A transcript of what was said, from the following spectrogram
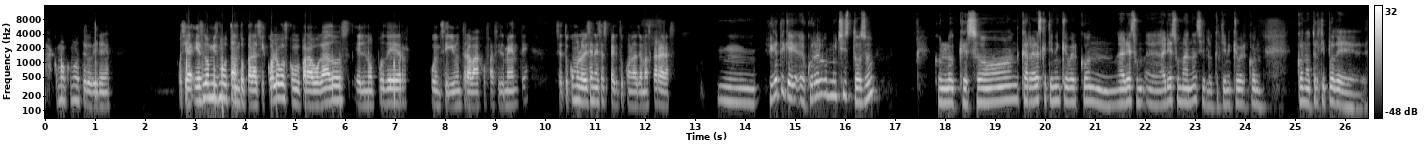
ah, ¿cómo, ¿cómo te lo diré? O sea, es lo mismo tanto para psicólogos como para abogados el no poder conseguir un trabajo fácilmente. O sea, ¿tú cómo lo ves en ese aspecto con las demás carreras? Mm, fíjate que ocurre algo muy chistoso con lo que son carreras que tienen que ver con áreas, eh, áreas humanas y lo que tiene que ver con con otro tipo de...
